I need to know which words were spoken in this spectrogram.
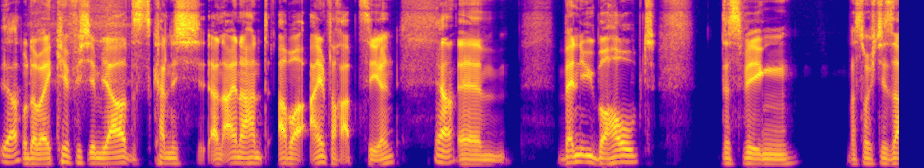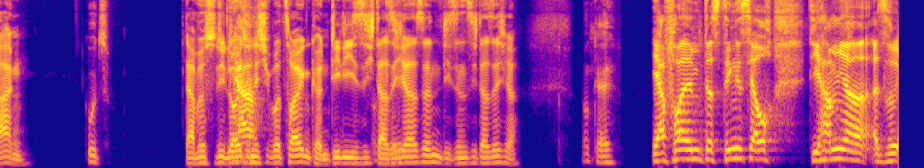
ja, und dabei kiffe ich im Jahr, das kann ich an einer Hand aber einfach abzählen. ja. Ähm, wenn überhaupt. Deswegen, was soll ich dir sagen? Gut. Da wirst du die Leute Ja. nicht überzeugen können. Die, die sich da Okay. sicher sind, die sind sich da sicher. Okay. ja, vor allem, das Ding ist ja auch, die haben ja, also,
